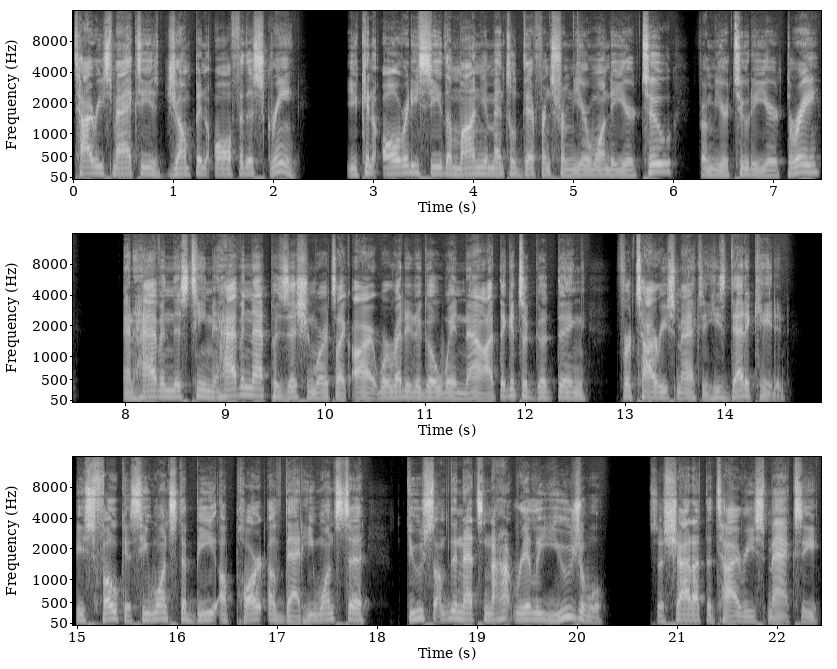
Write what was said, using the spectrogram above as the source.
Tyrese Maxey is jumping off of the screen. You can already see the monumental difference from year one to year two, from year two to year three, and having this team, having that position where it's like, all right, we're ready to go win now. I think it's a good thing for Tyrese Maxey. He's dedicated. He's focused. He wants to be a part of that. He wants to do something that's not really usual. So shout out to Tyrese Maxey.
